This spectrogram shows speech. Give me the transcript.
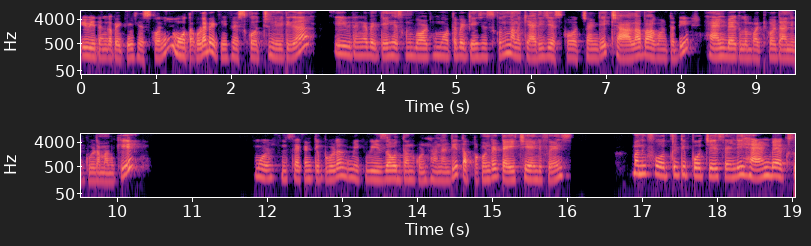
ఈ విధంగా పెట్టేసేసుకొని మూత కూడా పెట్టేసేసుకోవచ్చు నీట్గా. ఈ విధంగా పెట్టేసేసుకొని బాటిల్ మూత పెట్టేసేసుకొని మనం క్యారీ చేసుకోవచ్చు అండి చాలా బాగుంటుంది. హ్యాండ్ బ్యాగ్లో పట్టుకోవడానికి కూడా మనకి. సెకండ్ టిప్ కూడా మీకు వీజ్ అవుద్ది అనుకుంటున్నానండి తప్పకుండా టై చేయండి ఫ్రెండ్స్. మనకి ఫోర్త్ టిప్ వచ్చేసండి. Hand bags.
